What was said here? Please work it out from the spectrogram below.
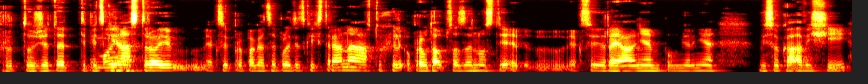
protože to je typický nástroj jak si propagace politických stran a v tu chvíli opravdu ta obsazenost je jaksi reálně poměrně vysoká a vyšší.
